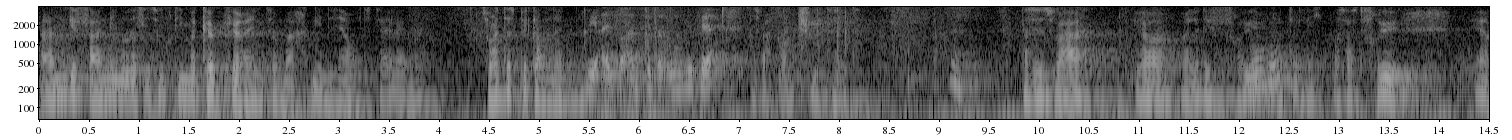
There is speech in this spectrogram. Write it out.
angefangen oder versucht, immer Köpfe reinzumachen in diese Holzteile. Ne? So hat das begonnen. Wie alt waren Sie da ungefähr? Das war Volksschulzeit. Also es war ja relativ früh mhm. natürlich. Was heißt früh? Ja.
